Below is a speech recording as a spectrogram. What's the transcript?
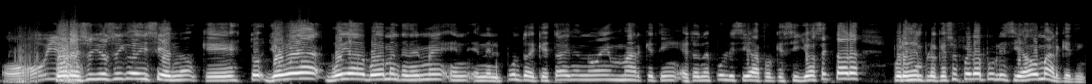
Por eso yo sigo diciendo que esto, yo voy a, voy a, voy a mantenerme en, en el punto de que esta vaina no es marketing, esto no es publicidad, porque si yo aceptara, por ejemplo, que eso fuera publicidad o marketing,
